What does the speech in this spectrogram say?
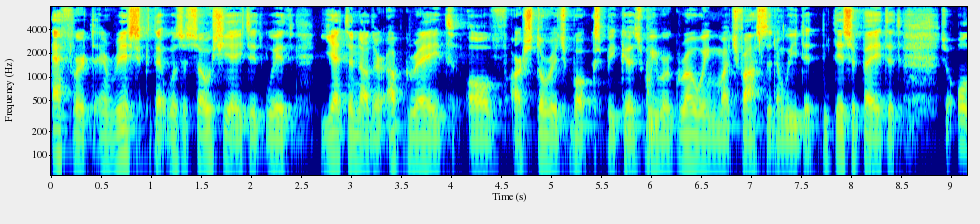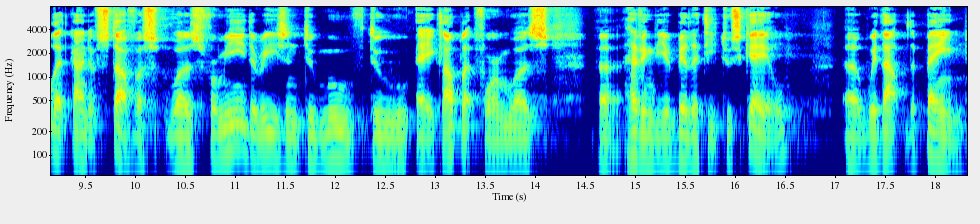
effort and risk that was associated with yet another upgrade of our storage box because we were growing much faster than we did anticipated. So all that kind of stuff was was for me the reason to move to a cloud platform was uh, having the ability to scale uh, without the pain.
